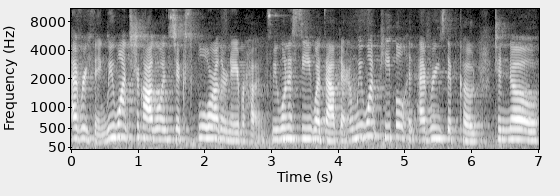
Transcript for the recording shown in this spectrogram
everything. We want Chicagoans to explore other neighborhoods. We want to see what's out there. And we want people in every zip code to know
